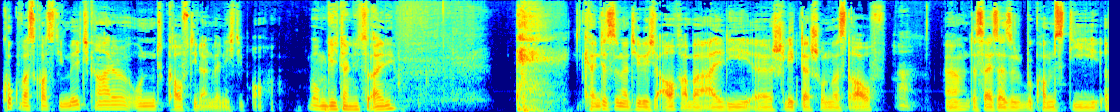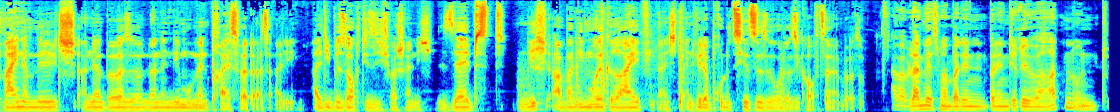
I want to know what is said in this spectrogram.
guck, was kostet die Milch gerade und kauf die dann, wenn ich die brauche. Warum gehe ich dann nicht zu Aldi? Könntest du natürlich auch, aber Aldi äh, schlägt da schon was drauf. Ah. Ja, das heißt also, du bekommst die reine Milch an der Börse und dann in dem Moment preiswerter als Aldi. Aldi besorgt die sich wahrscheinlich selbst nicht, aber die Molkerei vielleicht. Entweder produziert sie sie oder sie kauft sie an der Börse. Aber bleiben wir jetzt mal bei den, bei den Derivaten und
